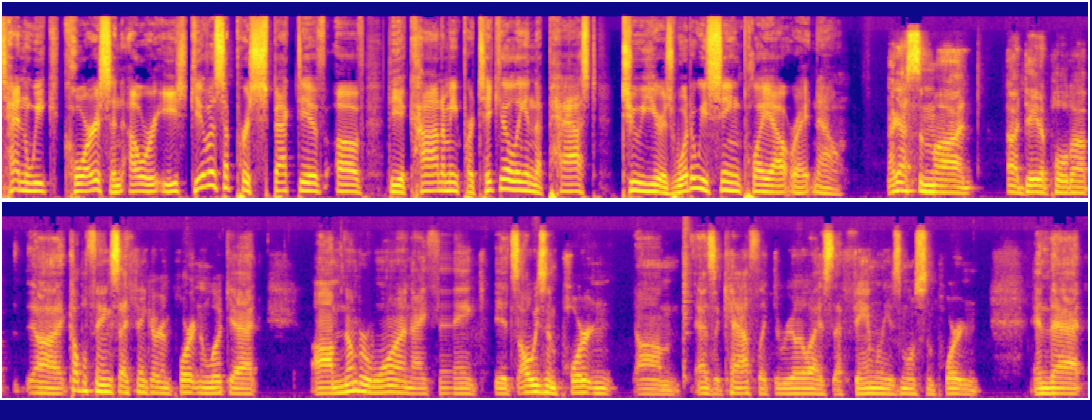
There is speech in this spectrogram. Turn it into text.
10 week course, an hour each. Give us a perspective of the economy, particularly in the past two years. What are we seeing play out right now? I got some uh, uh, data pulled up. Uh, a couple things I think are important to look at. Um, number one, I think it's always important um, as a Catholic to realize that family is most important and that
